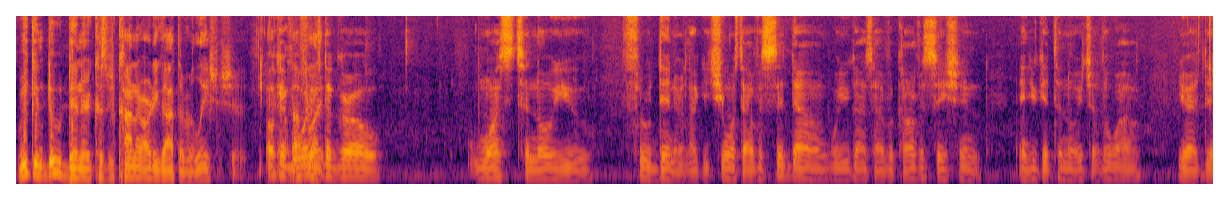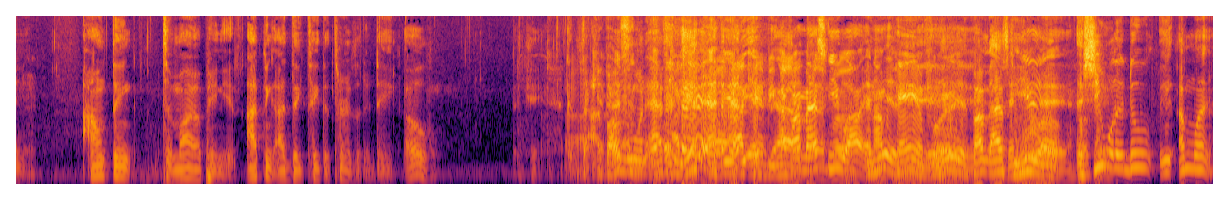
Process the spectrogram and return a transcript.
we can do dinner because we kind of already got the relationship. Okay, So but what feel if the girl wants to know you through dinner? Like she wants to have a sit down where you guys have a conversation and you get to know each other while you're at dinner. I don't think, to my opinion, I think I dictate the terms of the date. Oh, okay. If I'm the one asking, Yeah, if, I if, can't if, be if I'm that, asking you out and I'm Yeah, paying for yeah, it, If I'm asking you yeah. out, if she want to do, I'm like,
